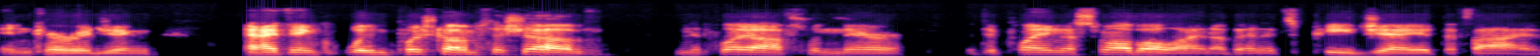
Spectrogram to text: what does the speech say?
encouraging, and I think when push comes to shove in the playoffs, when they're they're playing a small ball lineup and it's PJ at the five,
